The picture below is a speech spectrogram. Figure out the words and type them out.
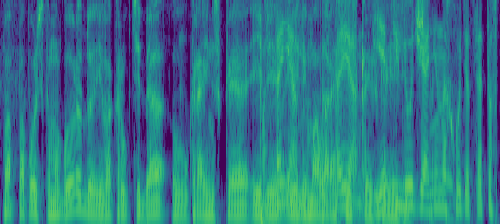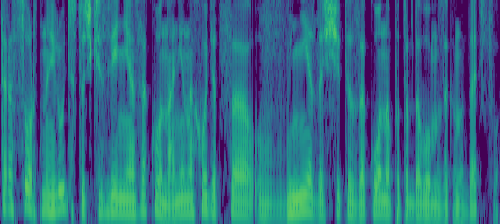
По, по, по польскому городу, и вокруг тебя украинская или, постоянно, или малороссийская. Постоянно. И эти люди, они находятся, это второсортные люди с точки зрения закона. Они находятся вне защиты закона по трудовому законодательству.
